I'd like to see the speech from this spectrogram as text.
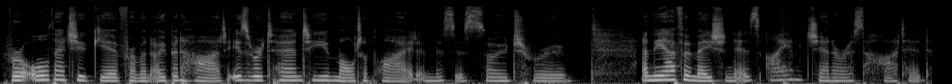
for all that you give from an open heart is returned to you multiplied, and this is so true. And the affirmation is, I am generous hearted.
